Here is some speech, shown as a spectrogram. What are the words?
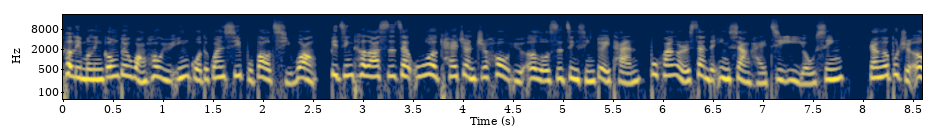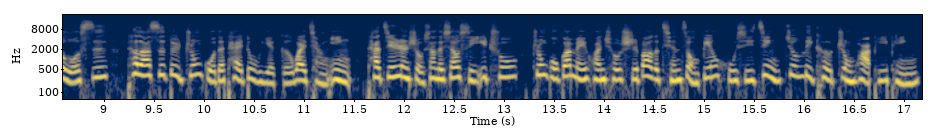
克里姆林宫对往后与英国的关系不抱期望，毕竟特拉斯在乌俄开战之后与俄罗斯进行对谈，不欢而散的印象还记忆犹新。然而，不止俄罗斯，特拉斯对中国的态度也格外强硬。他接任首相的消息一出，中国官媒《环球时报》的前总编胡锡进就立刻重话批评。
